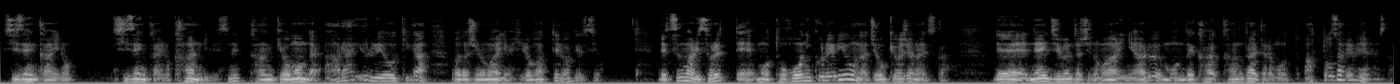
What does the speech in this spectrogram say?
自然界の自然界の管理ですね。環境問題、あらゆる領域が私の前には広がってるわけですよ。で、つまりそれってもう途方に暮れるような状況じゃないですか。で、ね、自分たちの周りにある問題か考えたらもう圧倒されるじゃないですか。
